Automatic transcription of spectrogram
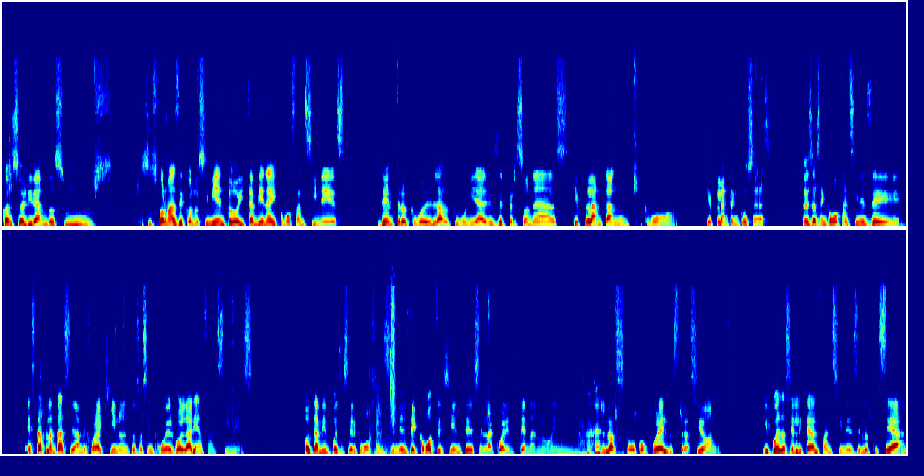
consolidando sus, sus formas de conocimiento y también hay como fanzines dentro como de las comunidades de personas que plantan como que plantan cosas. Entonces hacen como fanzines de esta planta se da mejor aquí, ¿no? Entonces hacen como herbolaria en fanzines. O también puedes hacer como fanzines de cómo te sientes en la cuarentena, ¿no? Y, y lo haces como con pura ilustración. Y puedes hacer literal fanzines de lo que sea.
